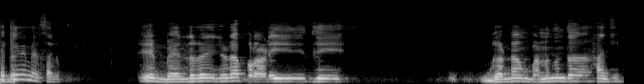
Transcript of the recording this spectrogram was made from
ਤੇ ਕਿਵੇਂ ਮਿਲ ਸਕਦੀ ਹੈ? ਇਹ ਬੈਲਰ ਜਿਹੜਾ ਪਰਾਲੀ ਦੀ ਗੰਢਾਂ ਬੰਨ ਦਿੰਦਾ। ਹਾਂਜੀ।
